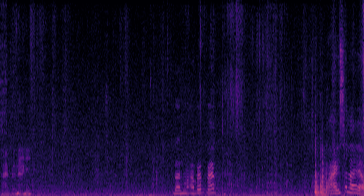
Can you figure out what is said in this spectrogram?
หายไปไหน เดินมาแวบๆไปซะแล้ว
